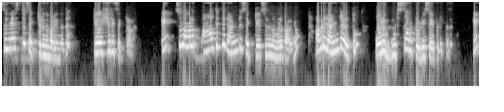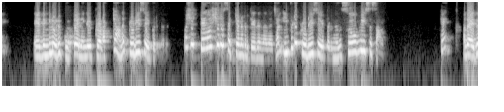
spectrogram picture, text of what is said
സോ നെക്സ്റ്റ് സെക്ടർ എന്ന് പറയുന്നത് ടേഴ്ഷറി സെക്ടർ ആണ്. ഓക്കെ സോ നമ്മൾ ആദ്യത്തെ രണ്ട് സെക്ടേഴ്സിൽ നമ്മൾ പറഞ്ഞു. അവിടെ രണ്ടിടത്തും ഓരോ ഗുഡ്സ് ആണ് പ്രൊഡ്യൂസ് ചെയ്യപ്പെടുന്നത്. ഓക്കെ ഏതെങ്കിലും ഒരു ഗുഡ് അല്ലെങ്കിൽ ഒരു പ്രൊഡക്റ്റ് ആണ് പ്രൊഡ്യൂസ് ചെയ്യപ്പെടുന്നത്. പക്ഷെ ടേഴ്ഷറി സെക്ടറിന്റെ പ്രത്യേകത എന്താണെന്ന് വെച്ചാൽ ഇവിടെ പ്രൊഡ്യൂസ് ചെയ്യപ്പെടുന്നത് സർവീസസ് ആണ്. ഓക്കെ അതായത്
